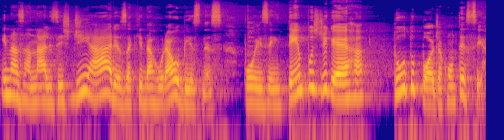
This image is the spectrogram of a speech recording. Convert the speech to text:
e nas análises diárias aqui da Rural Business, pois em tempos de guerra, tudo pode acontecer.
